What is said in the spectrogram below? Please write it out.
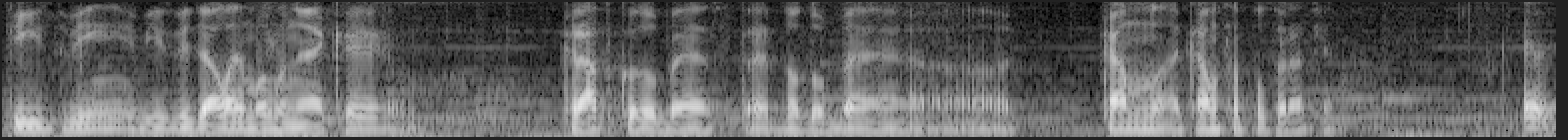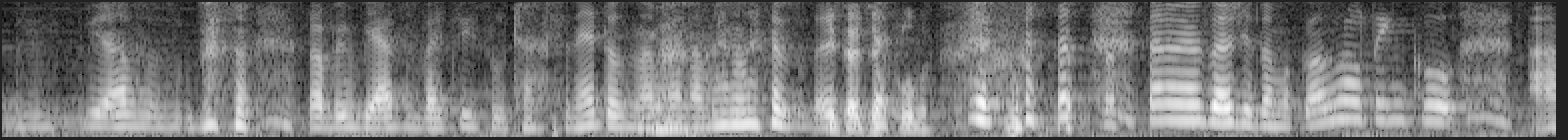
výzvy, výzvy ďalej, možno nejaké krátkodobé, strednodobé, uh, kam, kam sa pozeráte? Ja robím viac vecí súčasne, to znamená, venujem sa ešte, v klube. venujem sa ešte tomu konzultinku a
